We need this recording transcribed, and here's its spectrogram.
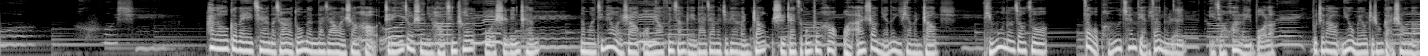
我呼吸。Hello，各位亲爱的小耳朵们，大家晚上好，这里依旧是你好青春，我是凌晨。那么今天晚上我们要分享给大家的这篇文章是摘自公众号“晚安少年”的一篇文章，题目呢叫做“在我朋友圈点赞的人已经换了一波了”，不知道你有没有这种感受呢？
